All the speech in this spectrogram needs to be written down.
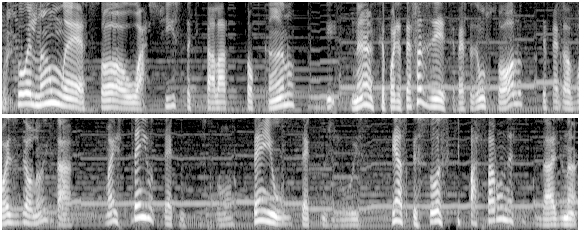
O show ele não é só o artista que está lá tocando, e, né? Você pode até fazer, você vai fazer um solo, você pega a voz o violão e tá. Mas tem o técnico de som, tem o técnico de luz, tem as pessoas que passaram necessidade na,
